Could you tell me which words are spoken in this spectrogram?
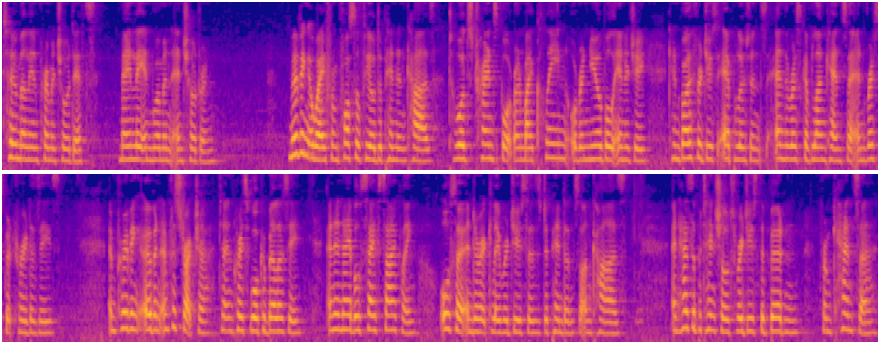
2 million premature deaths, mainly in women and children. Moving away from fossil fuel dependent cars towards transport run by clean or renewable energy can both reduce air pollutants and the risk of lung cancer and respiratory disease. Improving urban infrastructure to increase walkability and enable safe cycling also indirectly reduces dependence on cars and has the potential to reduce the burden from cancer,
